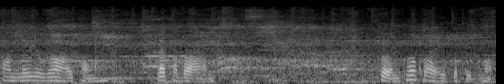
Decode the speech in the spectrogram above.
ตามนโยบายของรัฐบาลส่วนทั่วไปจะปิดหมด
